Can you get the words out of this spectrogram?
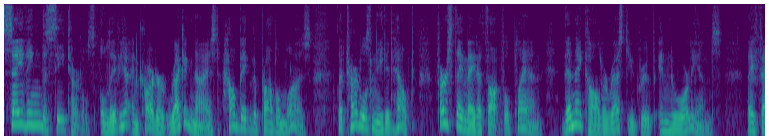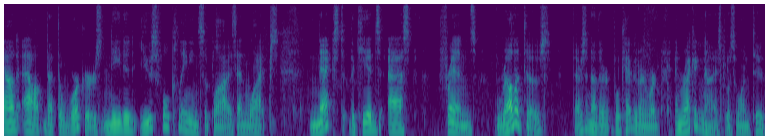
Saving the sea turtles. Olivia and Carter recognized how big the problem was. The turtles needed help. First, they made a thoughtful plan. Then, they called a rescue group in New Orleans. They found out that the workers needed useful cleaning supplies and wipes. Next, the kids asked friends, relatives, there's another vocabulary word, and recognized was one too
